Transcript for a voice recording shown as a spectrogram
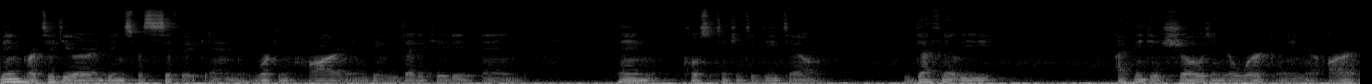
being particular and being specific and working hard and being dedicated and paying close attention to detail, you definitely, I think it shows in your work and in your art,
